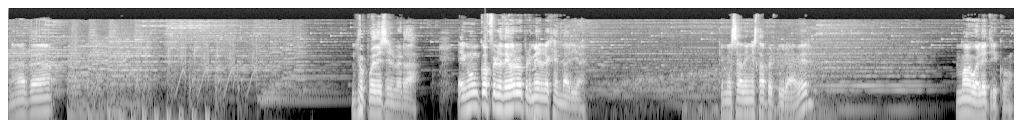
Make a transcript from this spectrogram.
Nada. No puede ser verdad. En un cofre de oro, primera legendaria. ¿Qué me sale en esta apertura? A ver. Mago eléctrico.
